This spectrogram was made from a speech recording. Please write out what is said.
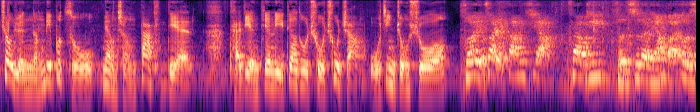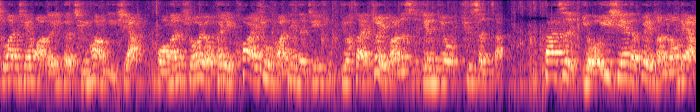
救援能力不足，酿成大停电。台电电力调度处处长吴敬中说：“所以在当下跳机损失了两百二十万千瓦的一个情况底下，我们所有可以快速反应的机组就在最短的时间就去生产，但是有一些的背转容量，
